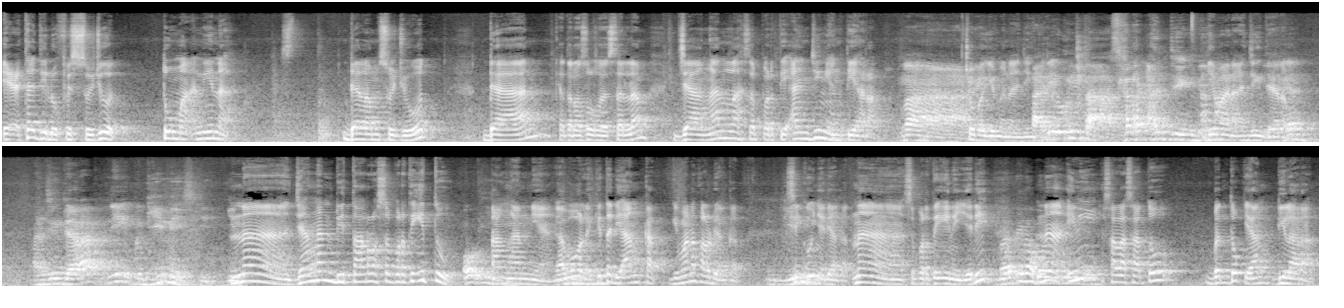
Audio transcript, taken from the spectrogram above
i'tadilu fis sujud, tuma'nina dalam sujud dan kata Rasulullah SAW, janganlah seperti anjing yang tiarap. Nah, Coba gimana anjing Tadi tiarap? unta, sekarang anjing nih. Gimana anjing Iya tiarap? kan? Anjing tiarap nih begini sih. Nah, jangan ditaruh seperti itu Oh, iya. tangannya, nggak boleh. Kita diangkat. Gimana kalau diangkat? Gini. Sikunya diangkat. Nah, seperti ini. Jadi, nah ini salah satu bentuk yang dilarang.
